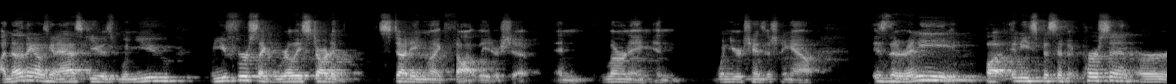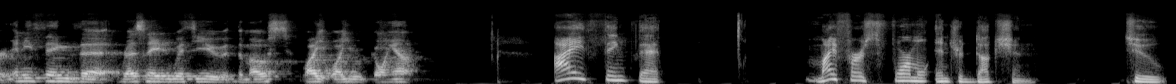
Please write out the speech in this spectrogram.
another thing I was going to ask you is when you when you first like really started studying like thought leadership and learning and when you're transitioning out. Is there any but any specific person or anything that resonated with you the most while you, while you were going out? I think that my first formal introduction to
